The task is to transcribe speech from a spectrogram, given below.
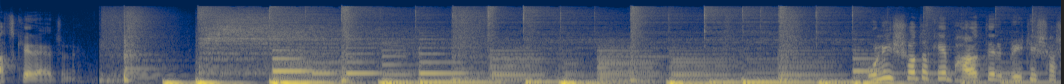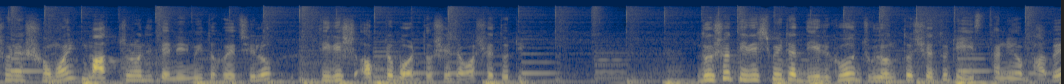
আজকের আয়োজনে। উনিশ শতকে ভারতের ব্রিটিশ শাসনের সময় মাতৃ নদীতে নির্মিত হয়েছিল তিরিশ অক্টোবর ধসে যাওয়া সেতুটি। দুশো মিটার দীর্ঘ ঝুলন্ত সেতুটি স্থানীয়ভাবে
